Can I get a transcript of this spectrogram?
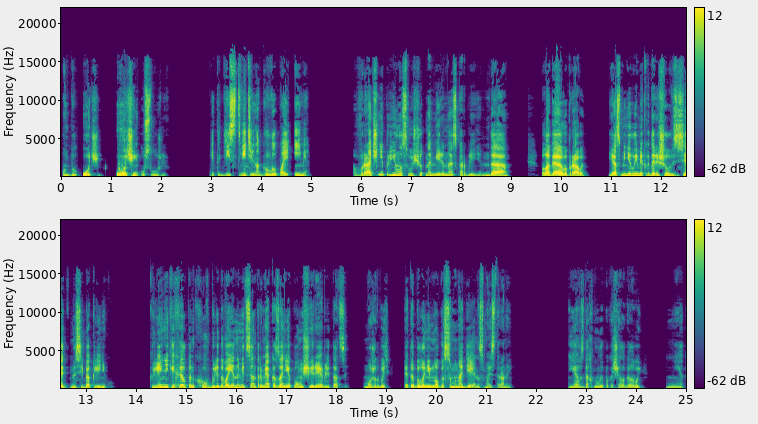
он был очень, очень услужлив. Это действительно глупое имя, Врач не принял на свой счет намеренное оскорбление. Да, полагаю, вы правы. Я сменил имя, когда решил взять на себя клинику. Клиники Helping Hoof были довоенными центрами оказания помощи и реабилитации. Может быть, это было немного самонадеянно с моей стороны? Я вздохнула и покачала головой. Нет,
